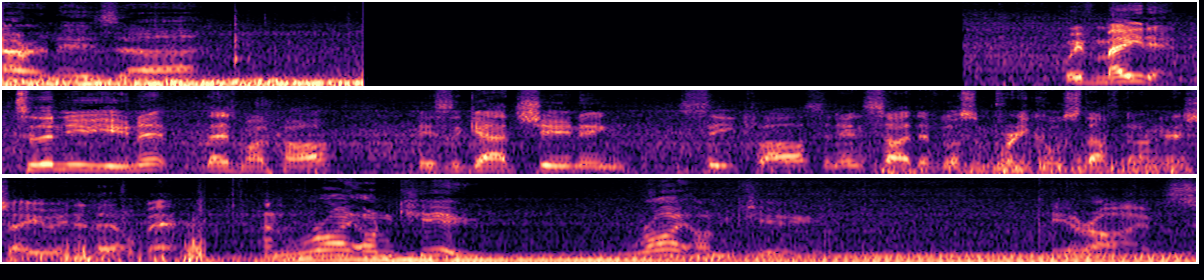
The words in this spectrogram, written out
Darren is. Uh... We've made it to the new unit. There's my car. It's the GAD Tuning C Class, and inside they've got some pretty cool stuff that I'm going to show you in a little bit. And right on cue, right on cue, he arrives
